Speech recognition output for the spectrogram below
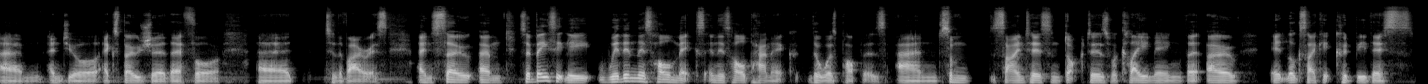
um, and your exposure, therefore, uh, to the virus. And so, um, so basically, within this whole mix and this whole panic, there was poppers, and some scientists and doctors were claiming that oh, it looks like it could be this,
